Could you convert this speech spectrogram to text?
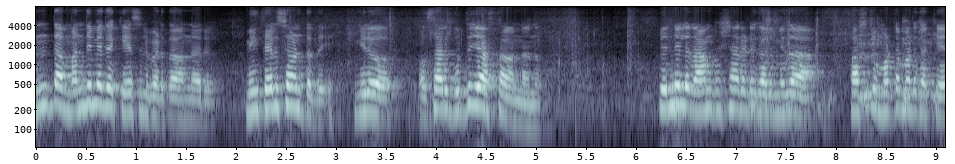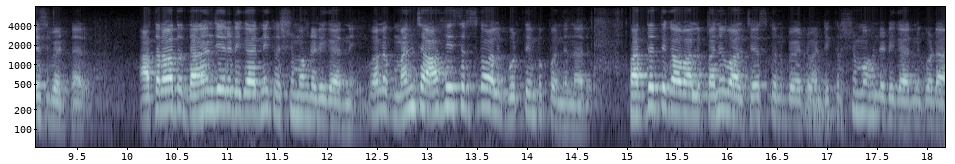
ఎంత మంది మీద కేసులు పెడతా ఉన్నారు? మీకు తెలిసి ఉంటుంది. మీరు ఒకసారి గుర్తు చేస్తూ ఉన్నాను. పిన్నెల్లి రామకృష్ణారెడ్డి గారి మీద ఫస్ట్ మొట్టమొదటిగా కేసు పెట్టినారు. ఆ తర్వాత ధనంజయ రెడ్డి గారిని కృష్ణమోహన్ రెడ్డి గారిని. వాళ్ళకు మంచి ఆఫీసర్స్గా వాళ్ళు గుర్తింపు పొందినారు. పద్ధతిగా వాళ్ళ పని వాళ్ళు చేసుకుని పోయేటువంటి కృష్ణమోహన్ రెడ్డి గారిని కూడా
